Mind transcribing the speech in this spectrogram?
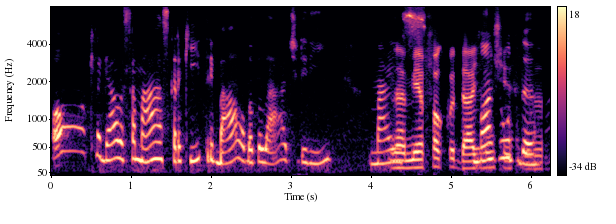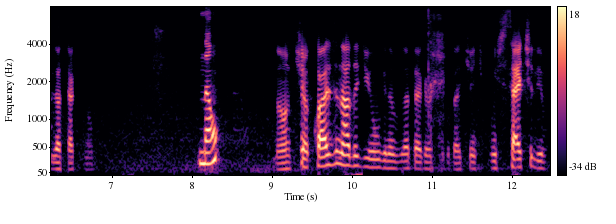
Oh, que legal essa máscara aqui, tribal, blá blá blá, tiriri. Mas. Na minha faculdade não, não ajuda. Não. Não? Não, tinha quase nada de Jung na biblioteca da faculdade. Tinha tipo uns sete livros.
